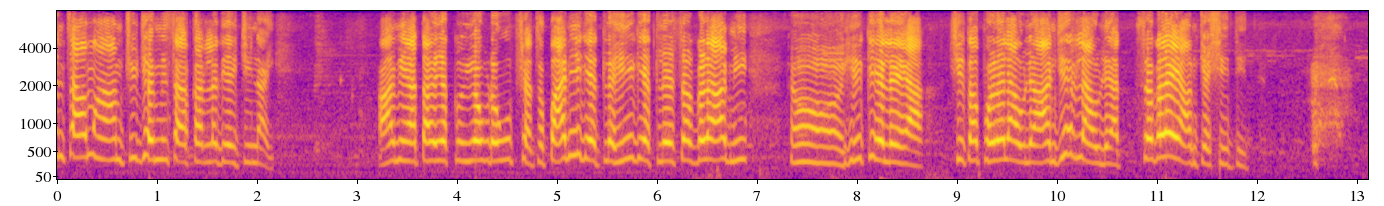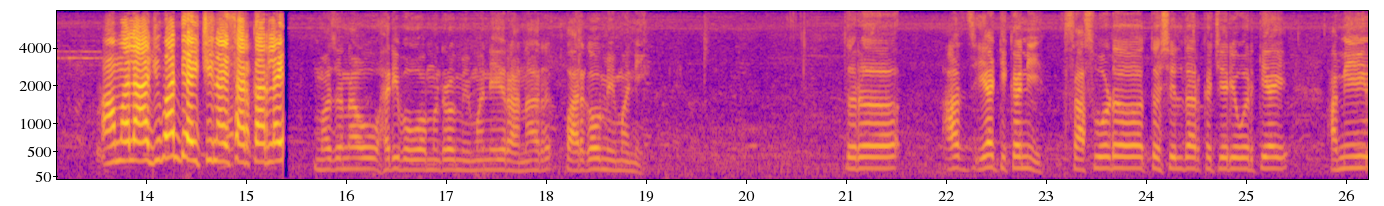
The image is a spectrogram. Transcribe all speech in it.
इंच आम- आमची जमीन सरकारला द्यायची नाही. आम्ही आता एक एवढं उपशाचं पाणी घेतलं ही घेतलं सगळं आम्ही हे केलं या सीताफळं लावल्या अंजीर लावल्यात सगळं आहे आमच्या शेतीत. आम्हाला अजिबात द्यायची नाही सरकारला. माझं नाव हरिभाऊ अमनराव मेमाने राहणार पारगाव मेमाने. तर आज या ठिकाणी सासवड तहसीलदार कचेरीवरती आहे. आम्ही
